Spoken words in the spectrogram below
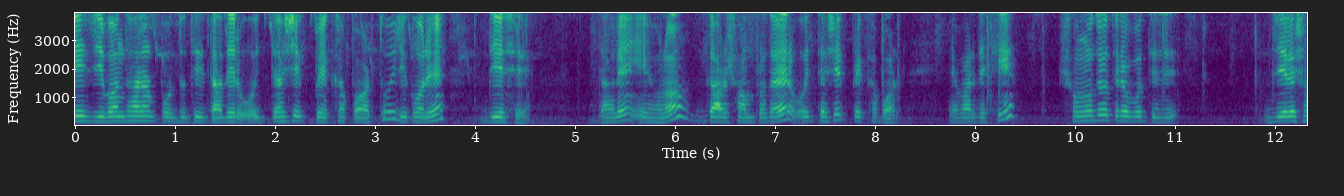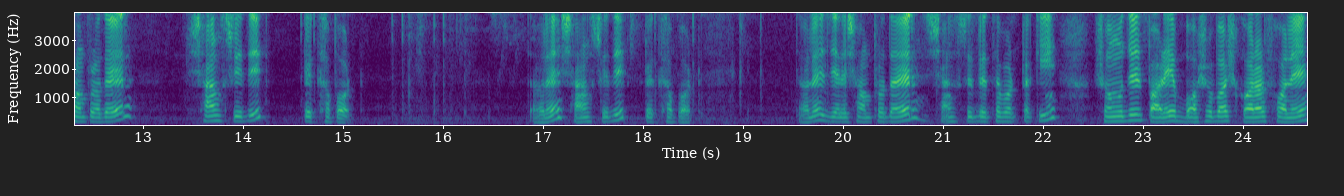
এই জীবন ধারণ পদ্ধতি তাদের ঐতিহাসিক প্রেক্ষাপট তৈরি করে দিয়েছে। তাহলে এই হলো গারো সম্প্রদায়ের ঐতিহাসিক প্রেক্ষাপট। এবার দেখি সমুদ্র তীরবর্তী জেলে সম্প্রদায়ের সাংস্কৃতিক প্রেক্ষাপট। তাহলে সাংস্কৃতিক প্রেক্ষাপট। তাহলে জেলে সম্প্রদায়ের সাংস্কৃতিক প্রেক্ষাপটটা কি? সমুদ্রের পাড়ে বসবাস করার ফলে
